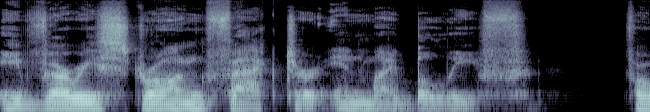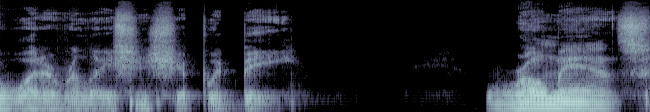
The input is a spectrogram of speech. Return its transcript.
a very strong factor in my belief for what a relationship would be. Romance,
